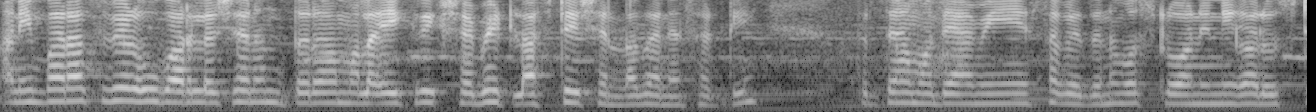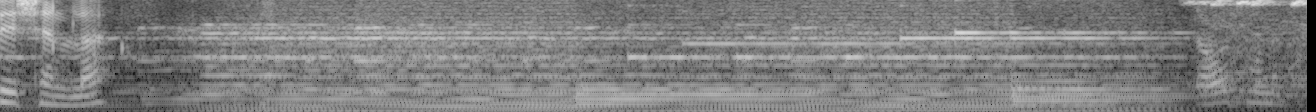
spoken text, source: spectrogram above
आणि बराच वेळ उभारल्याच्या नंतर आम्हाला एक रिक्षा भेटला स्टेशनला जाण्यासाठी. तर त्यामध्ये आम्ही सगळेजण बसलो आणि निघालो स्टेशनला. म्हणत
